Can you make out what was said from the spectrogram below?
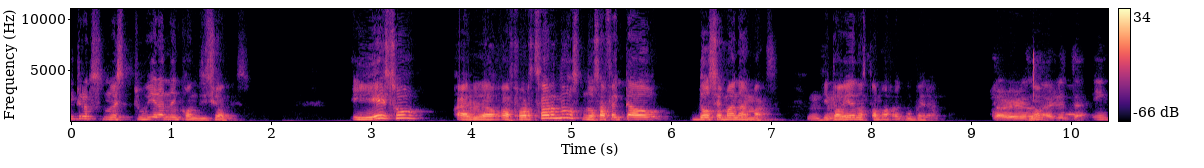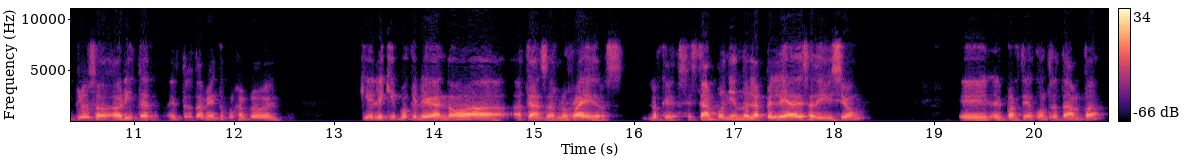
Patriots no estuvieran en condiciones. Y eso, al a forzarnos, nos ha afectado dos semanas más. Y Ujú. todavía no estamos recuperando. Claro, ahorita- ¿no? ahorita- incluso ahorita el tratamiento, por ejemplo, el, que el equipo que le ganó a, a Kansas, los Riders, los que se están poniendo en la pelea de esa división, eh, el partido contra Tampa,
